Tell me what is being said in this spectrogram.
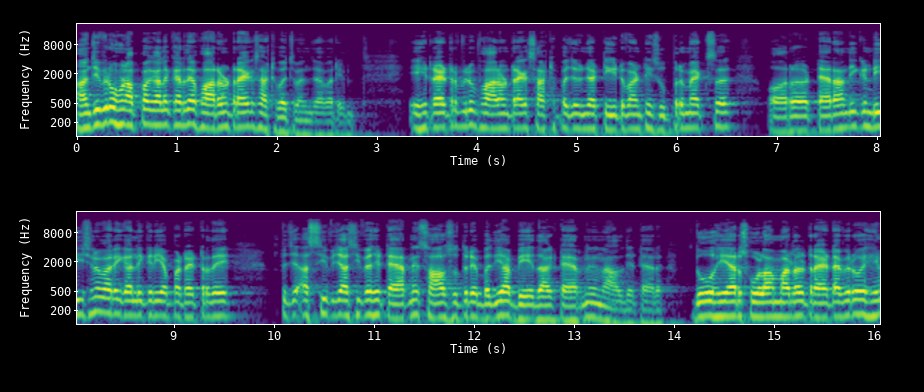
ਹਾਂਜੀ ਵੀਰੋ, ਹੁਣ ਆਪਾਂ ਗੱਲ ਕਰਦੇ ਹਾਂ ਫਾਰਮ ਟਰੈਕ 6055 ਬਾਰੇ। ਇਹ ਟਰੈਕਟਰ ਵੀਰੋ ਫਾਰਮ ਟਰੈਕ 6055 T20 ਸੁਪਰ ਮੈਕਸ ਔਰ ਟਾਇਰਾਂ ਦੀ ਕੰਡੀਸ਼ਨ ਬਾਰੇ ਗੱਲ ਕਰੀਏ ਆਪਾਂ ਟਰੈਕਟਰ ਦੇ 80 85 ਪੈਸੇ ਟਾਇਰ ਨੇ, ਸਾਫ਼ ਸੁਥਰੇ, ਵਧੀਆ ਬੇਦਾਗ ਟਾਇਰ ਨੇ ਨਾਲ ਦੇ ਟਾਇਰ। 2016 ਮਾਡਲ ਟਰੈਕਟ ਹੈ ਵੀਰੋ ਇਹ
